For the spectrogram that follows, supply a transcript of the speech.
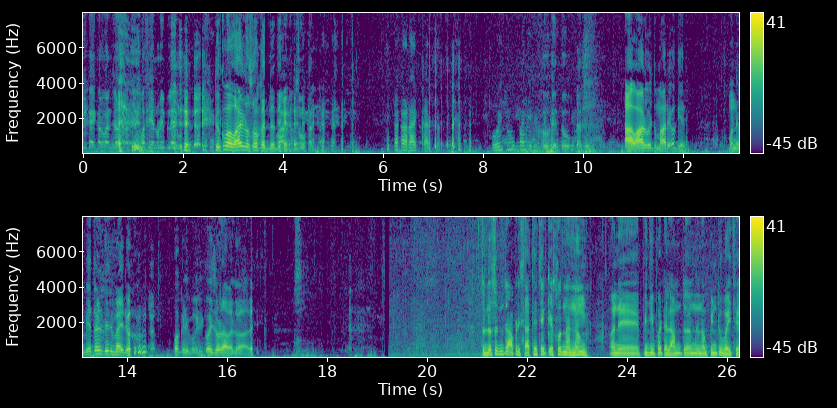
ઈ કાંઈ કરવાની જરૂર નથી પછી એનો રિપ્લાય આવ્યું. ટૂંકમાં વાળનો શોખ જ નથી. વાળનો શોખ જ નથી. રાખ હોય તો ઉપાધિ. હોય તો ઉપર આ વાળ હોય તો મારે હો ઘેર. મને બે ત્રણ પેજ માર્યો પકડી પકડી કોઈ જોડાવા ન આવે. તો દર્શક મિત્રો આપણી સાથે છે કેશોદના નંગ. અને પીજી પટેલ આમ તો એમનું નામ પિન્ટુભાઈ છે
